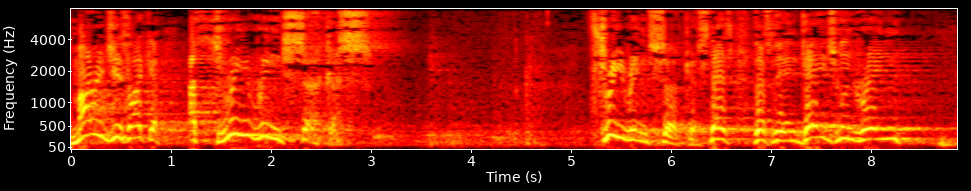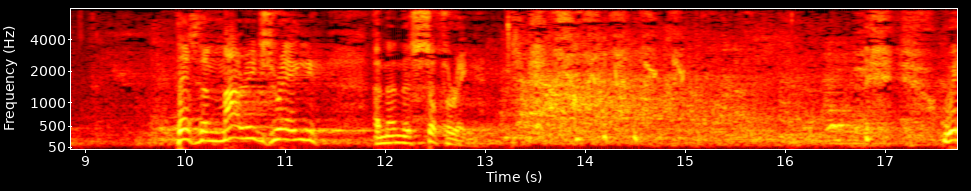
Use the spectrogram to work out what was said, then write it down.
Marriage is like a, a three ring circus. Three ring circus. There's, there's the engagement ring, there's the marriage ring, and then there's suffering. we,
